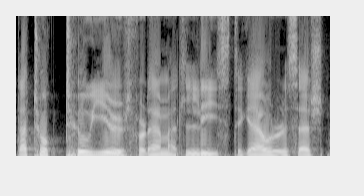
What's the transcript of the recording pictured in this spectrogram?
That took two years for them at least to get out of recession.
